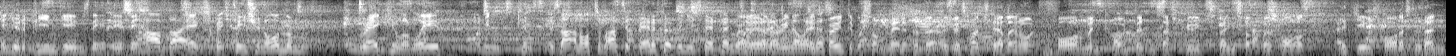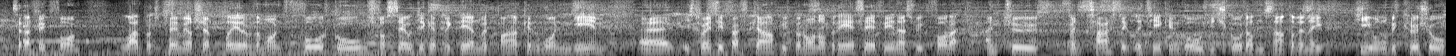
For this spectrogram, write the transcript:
in European games. They, they, they have that expectation on them regularly. I mean, can, is that an automatic benefit when you step into well, an arena like it's this? It's bound to be some benefit, but as we touched earlier on, form and confidence are huge things for footballers. And James Forrest is in terrific form. Ladbrokes Premiership Player of the Month, four goals for Celtic at McDiarmid Park in one game. Uh, his 25th cap, he's been honoured by the SFA this week for it, and two fantastically taken goals he scored on Saturday night. He will be crucial.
